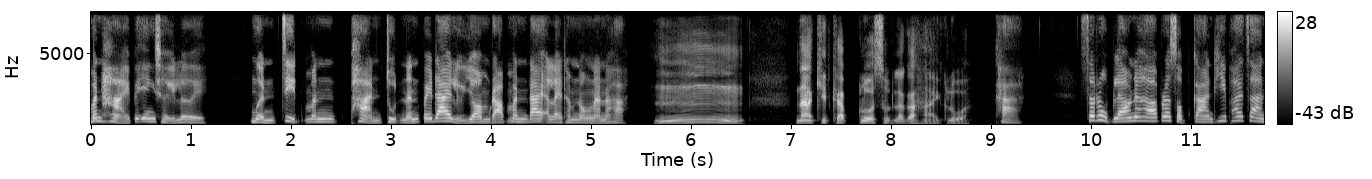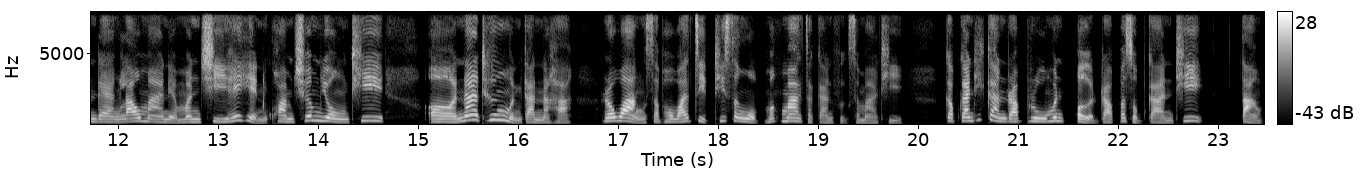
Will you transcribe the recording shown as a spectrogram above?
มันหายไปเองเฉยเลย เหมือนจิตมันผ่านจุดนั้นไปได้หรือยอมรับมันได้อะไรทำนองนั้นนะคะอืมน่าคิดครับกลัวสุดแล้วก็หายกลัวค่ะ สรุปแล้วนะคะ ประสบการณ์ที่พระอาจารย์แดงเล่ามาเนี่ย มันชี้ให้เห็นความเชื่อมโยงที่เอ่อน่าทึ่งเหมือนกันนะคะ ระหว่างสภาวะจิตที่สงบมากๆ จากการฝึกสมาธิ กับการที่การรับรู้มันเปิดรับประสบการณ์ที่ต่างไป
